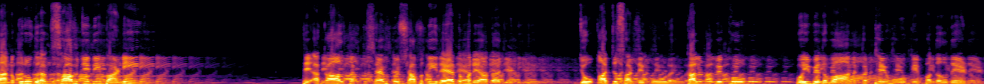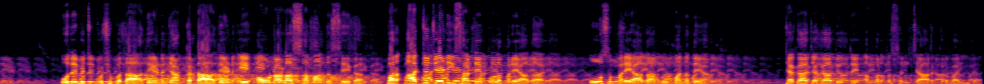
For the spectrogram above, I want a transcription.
ਧੰਨ ਗੁਰੂ ਗ੍ਰੰਥ ਸਾਹਿਬ ਜੀ ਦੀ ਬਾਣੀ ਤੇ ਅਕਾਲ ਤਖਤ ਸਾਹਿਬ ਤੋਂ ਸ਼ਬਦ ਦੀ ਰਹਿਤ ਮਰਿਆਦਾ ਜਿਹੜੀ ਹੈ ਜੋ ਅੱਜ ਸਾਡੇ ਕੋਲ ਹੈ। ਕੱਲ ਨੂੰ ਵੇਖੋ, ਕੋਈ ਵਿਦਵਾਨ ਇਕੱਠੇ ਹੋ ਕੇ ਬਦਲ ਦੇਣ, ਉਹਦੇ ਵਿੱਚ ਕੁਝ ਵਧਾ ਦੇਣ ਜਾਂ ਘਟਾ ਦੇਣ, ਇਹ ਆਉਣ ਵਾਲਾ ਸਮਾਂ ਦੱਸੇਗਾ। ਪਰ ਅੱਜ ਜਿਹੜੀ ਸਾਡੇ ਕੋਲ ਮਰਿਆਦਾ ਹੈ, ਉਸ ਮਰਿਆਦਾ ਨੂੰ ਮੰਨਦਿਆਂ ਜਗਾ ਜਗਾ ਦੇ ਉੱਤੇ ਅੰਮ੍ਰਿਤ ਸੰਚਾਰ ਕਰਵਾਈਦਾ।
